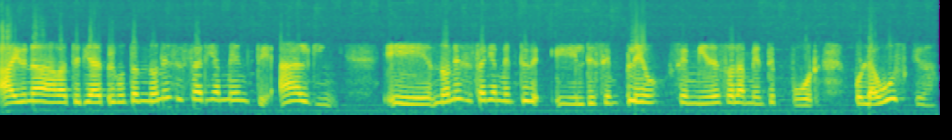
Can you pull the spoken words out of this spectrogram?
Hay una batería de preguntas, no necesariamente alguien, eh, no necesariamente el desempleo se mide solamente por, por la búsqueda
